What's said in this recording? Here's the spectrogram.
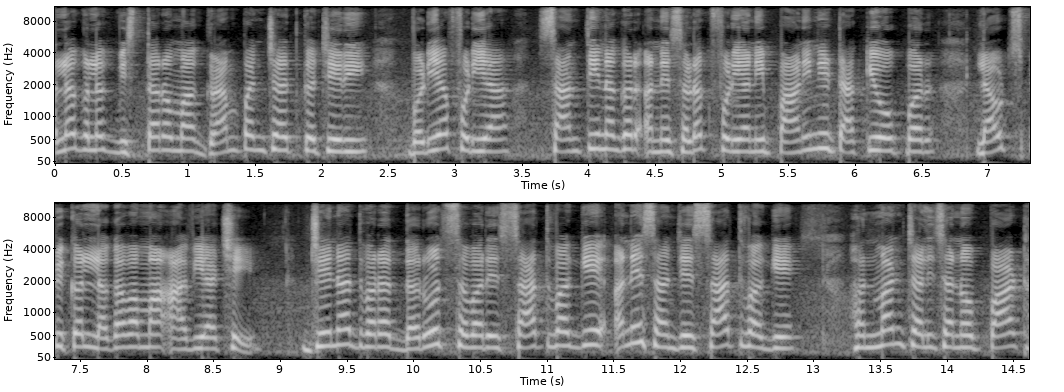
અલગ અલગ વિસ્તારોમાં ગ્રામ પંચાયત કચેરી વડિયા ફળિયા શાંતિનગર અને સડક ફળિયાની પાણીની ટાંકીઓ પર લાઉડસ્પીકર લગાવવામાં આવ્યા છે, જેના દ્વારા દરરોજ સવારે સાત વાગ્યે અને સાંજે સાત વાગ્યે હનુમાન ચાલીસાનો પાઠ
